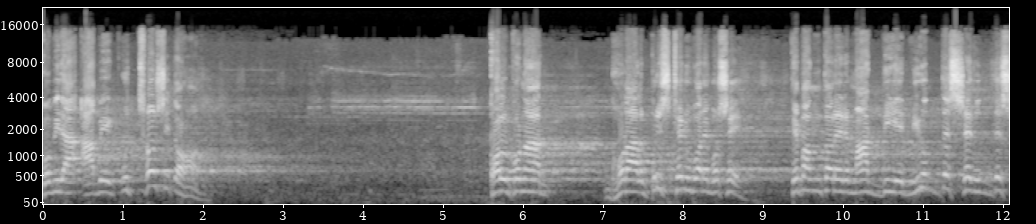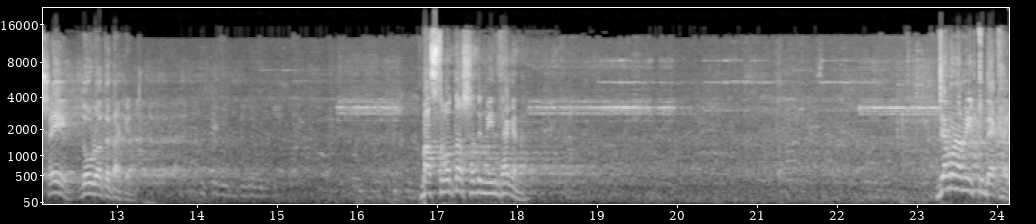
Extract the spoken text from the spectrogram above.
কবিরা আবেগ উচ্ছ্বসিত হন। কল্পনার ঘোড়ার পৃষ্ঠের উপরে বসে তেপান্তরের মাঠ দিয়ে নিরুদ্দেশ্যের উদ্দেশ্যে দৌড়াতে থাকেন। বাস্তবতার সাথে মিল থাকে না। যেমন আমি একটু দেখাই।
